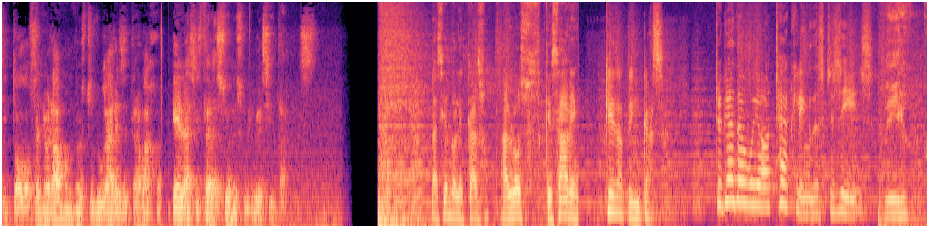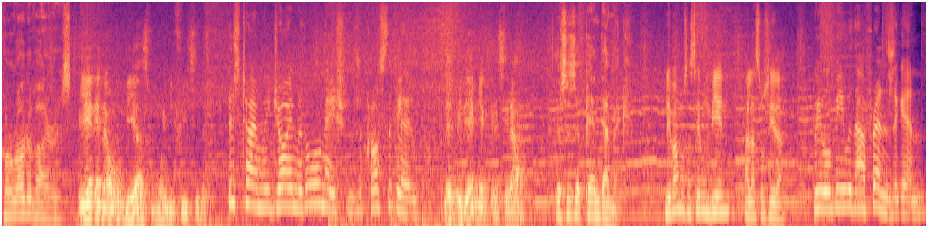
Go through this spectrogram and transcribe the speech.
y todos añoramos nuestros lugares de trabajo en las instalaciones universitarias. Haciéndole caso a los que saben. Quédate en casa. Together we are tackling this disease. The coronavirus. Vienen aún días muy difíciles. This time we join with all nations across the globe. La epidemia crecerá. This is a pandemic. Le vamos a hacer un bien a la sociedad. We will be with our friends again.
